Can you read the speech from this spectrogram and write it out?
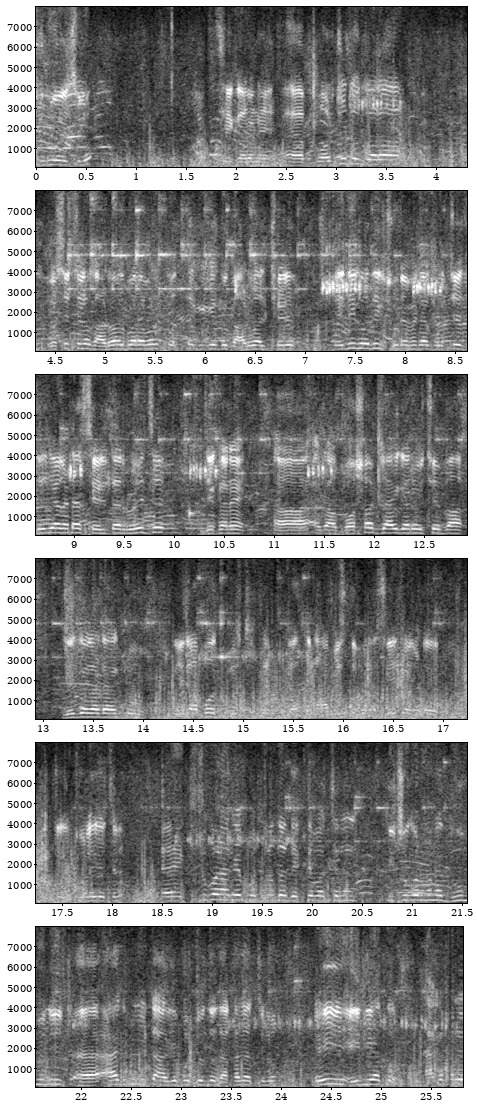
শুরু হয়েছিল। সেই কারণে পর্যটক যারা বসেছিল গাড়োয়াল বরাবর, প্রত্যেকে কিন্তু গাড়োয়াল ছেড়ে এদিক ওদিক ছোটাফেটা করছে। যে জায়গাটা শেল্টার রয়েছে, যেখানে বসার জায়গা রয়েছে বা যে জায়গাটা একটু নিরাপদ বৃষ্টিতে যাতে না ভিজতে পারে, সেই জায়গাটায় চলে গেছিলেন। কিছুক্ষণ আগে পর্যন্ত দেখতে পাচ্ছিলেন, কিছুক্ষণ মানে দু মিনিট এক মিনিট আগে পর্যন্ত দেখা যাচ্ছিল। এই এরিয়াতে একেবারে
